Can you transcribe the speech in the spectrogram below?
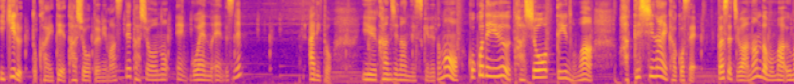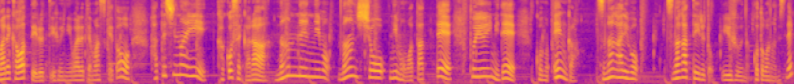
生きると書いて多少と読みます。で、多少の縁、ご縁の縁ですね。ありという感じなんですけれどもここで言う多少っていうのは果てしない過去性私たちは何度もまあ生まれ変わっているっていうふうに言われてますけど果てしない過去世から何年にも何生にもわたってという意味でこの縁がつながりをつながっているというふうな言葉なんですね。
